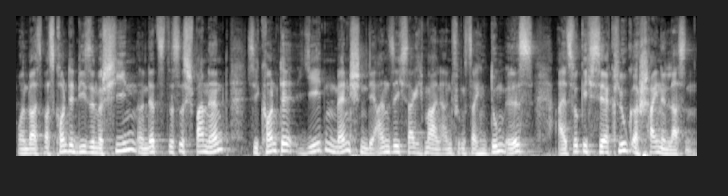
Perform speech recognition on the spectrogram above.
Und was, was konnte diese Maschine? Und jetzt, das ist spannend, sie konnte jeden Menschen, der an sich, sage ich mal, in Anführungszeichen dumm ist, als wirklich sehr klug erscheinen lassen.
